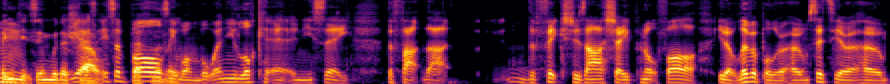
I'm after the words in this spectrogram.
think Mm. it's in with a Yeah, shout. it's a ballsy definitely. one, but when you look at it and you see the fact that the fixtures are shaping up for, you know, Liverpool are at home, City are at home,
